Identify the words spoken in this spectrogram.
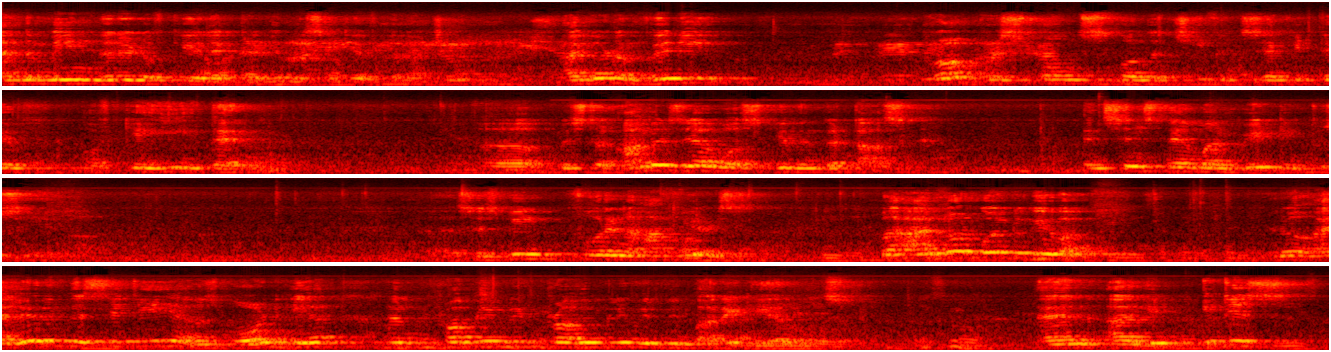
and the main grid of K Electric in the city of Karachi. I got a very prompt response from the chief executive of KE then, uh, Mr. Amir was given the task and since then I'm waiting to see him. Uh, so it's been four and a half years. But I'm not going to give up. You know, I live in the city, I was born here and probably, probably will be buried here also. And uh, it, it is,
